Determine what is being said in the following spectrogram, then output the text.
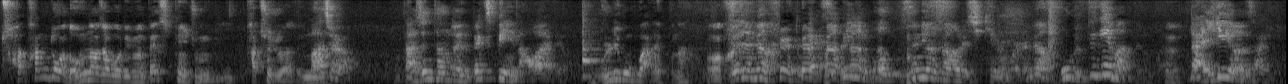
차- 탄도가 너무 낮아 버리면 백스핀이 좀 받쳐줘야 돼 맞아요. 낮은 탄도에는 백스핀이 나와야 돼요. 물리 공부 안 했구나 어. 왜냐면 또 백스핀이 뭐 무슨 현상을 시키는 거냐면 볼을 뜨게 만드는 거예요. 응. 날개 현상인 거예요.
